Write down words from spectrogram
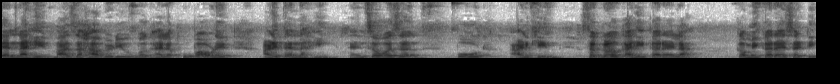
त्यांनाही माझा हा व्हिडिओ बघायला खूप आवडेल आणि त्यांनाही त्यांचं वजन पोट आणखीन सगळं काही करायला कमी करायसाठी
